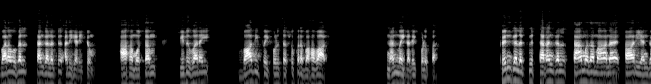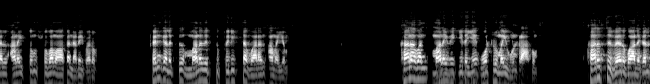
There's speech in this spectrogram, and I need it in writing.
வரவுகள் தங்களுக்கு அதிகரிக்கும். ஆக மொத்தம் இதுவரை பாதிப்பை கொடுத்த சுக்கர பகவான் நன்மைகளை கொடுப்பார். பெண்களுக்கு தரங்கள் தாமதமான காரியங்கள் அனைத்தும் சுபமாக நடைபெறும். பெண்களுக்கு மனதிற்கு பிடித்த வரன் அமையும். கணவன் மனைவி இடையே ஒற்றுமை உண்டாகும் கருத்து வேறுபாடுகள்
